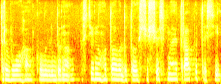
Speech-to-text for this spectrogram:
тривога, коли людина постійно готова до того, що щось має трапитись, і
